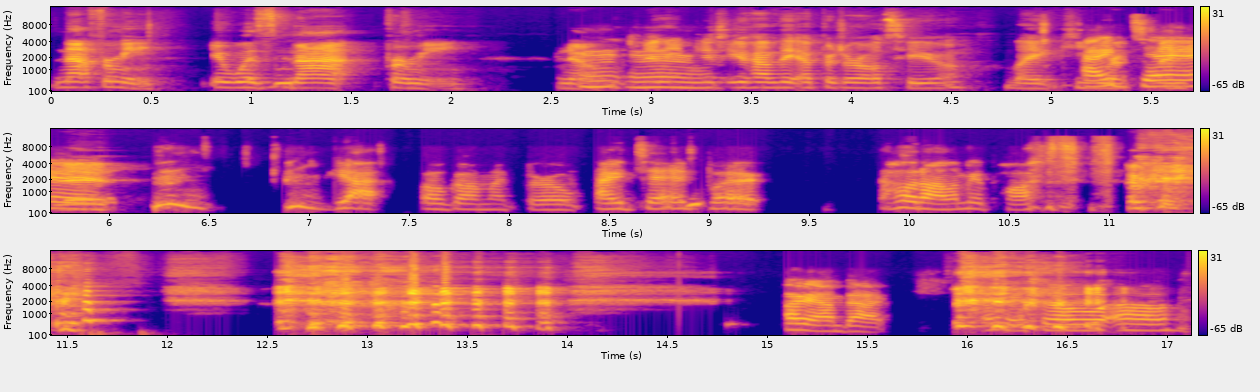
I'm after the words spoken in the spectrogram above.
not for me. It was not for me. No. Mm-mm. Did you have the epidural too? Like you I recommended did. yeah. Oh god, my throat. I did, but hold on, let me pause. Okay. okay, I'm back. Okay, so um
